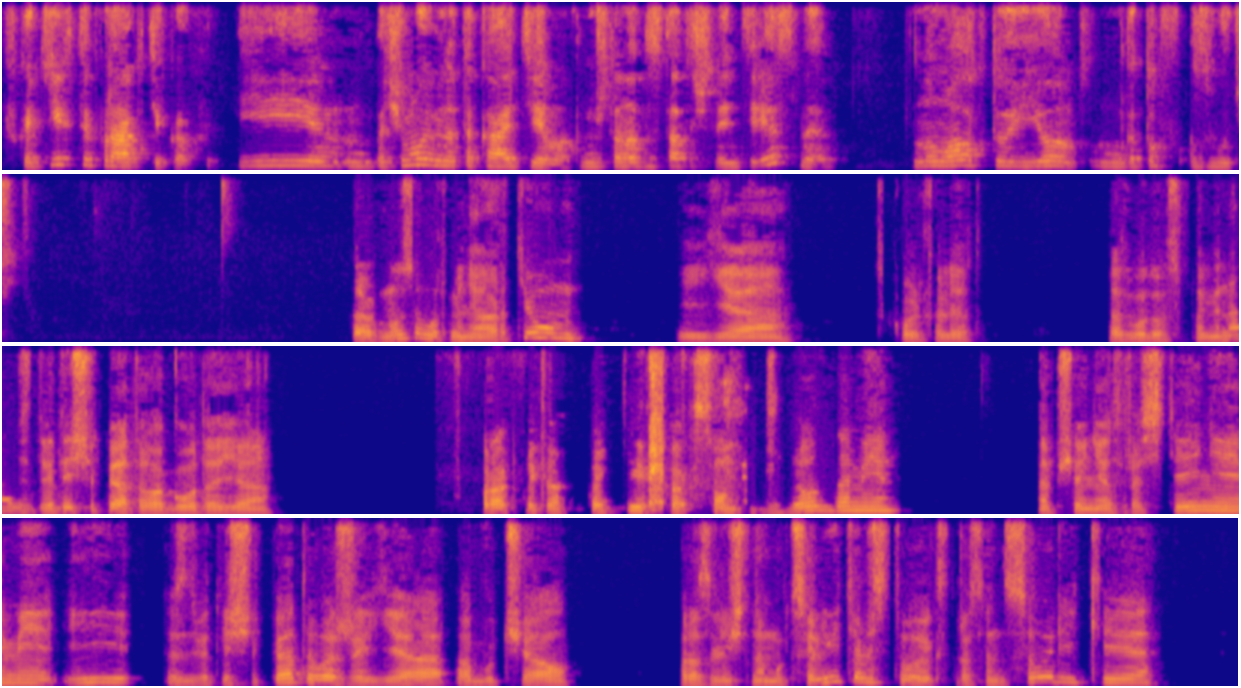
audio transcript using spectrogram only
в каких ты практиках и почему именно такая тема, потому что она достаточно интересная, но мало кто ее готов озвучить. Так, ну зовут меня Артем, и я сколько лет? Сейчас буду вспоминать. С 2005 года я в практиках таких, как сон под звездами, общение с растениями. И с 2005 же я обучал различному целительству, экстрасенсорике,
